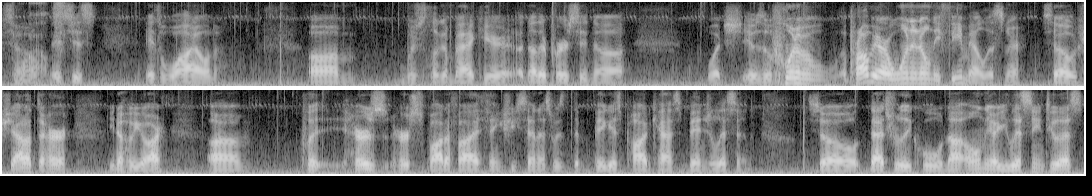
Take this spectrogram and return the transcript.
So Wild. it's just it's wild. Um, we're just looking back here. Another person, uh, which it was a, one of probably our one and only female listener. So shout out to her. You know who you are. Um, put hers her Spotify thing she sent us was the biggest podcast binge listen. So that's really cool. Not only are you listening to us,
